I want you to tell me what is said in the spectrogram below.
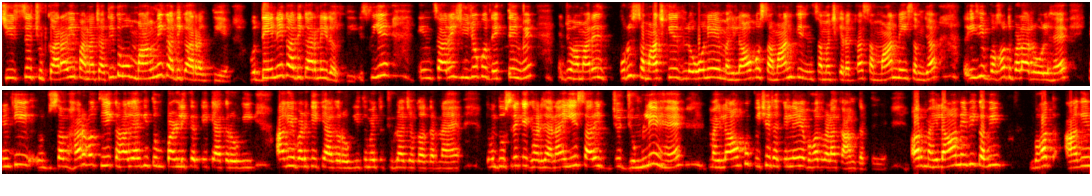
चीज़ से छुटकारा भी पाना चाहती तो वो मांगने का अधिकार रखती है, वो देने का अधिकार नहीं रखती। इसलिए इन सारी चीज़ों को देखते हुए जो हमारे पुरुष समाज के लोगों ने महिलाओं को समान के समझ के रखा, सम्मान नहीं समझा, तो ये बहुत बड़ा रोल है क्योंकि सब हर वक़्त ये कहा गया कि तुम पढ़ लिख करके क्या करोगी? आगे बढ़ के क्या करोगी? तुम्हें तो चूल्हा-चौका करना है, तुम्हें दूसरे के घर जाना है। ये सारे जो जुमले हैं, महिलाओं को पीछे धकेलने में बहुत बड़ा काम करते हैं। और महिलाओं ने भी कभी बहुत आगे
